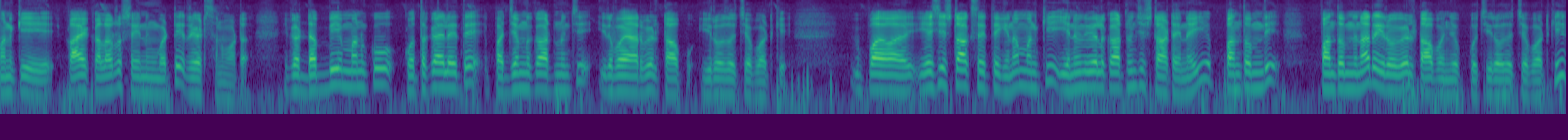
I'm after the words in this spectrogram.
మనకి కాయ కలరు షైనింగ్ బట్టి రేట్స్ అనమాట ఇక డబ్బి మనకు కొత్త కాయలు అయితే పద్దెనిమిది కాట్ నుంచి ఇరవై ఆరు వేలు టాప్ ఈరోజు వచ్చేపాటికి. ప- ఏసీ స్టాక్స్ అయితే గిన మనకి ఎనిమిది వేల కాట్ నుంచి స్టార్ట్ అయినాయి. పంతొమ్మిది పంతొమ్మిదిన్నర ఇరవై వేలు టాప్ అని చెప్పుకోవచ్చు ఈరోజు వచ్చేపాటికి.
